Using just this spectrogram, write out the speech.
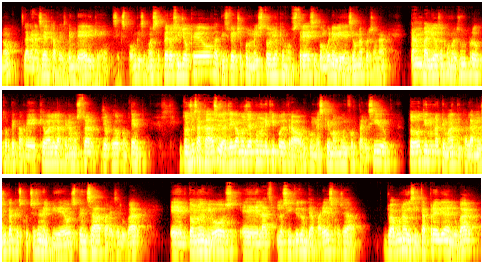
¿no? La ganancia del café es vender y que se exponga y se muestre. Pero si yo quedo satisfecho con una historia que mostré, si pongo en evidencia a una persona tan valiosa como es un productor de café que vale la pena mostrar, yo quedo contento. Entonces a cada ciudad llegamos ya con un equipo de trabajo y con un esquema muy fortalecido todo tiene una temática, la música que escuches en el video es pensada para ese lugar, el tono de mi voz, eh, los sitios donde aparezco, o sea, yo hago una visita previa del lugar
